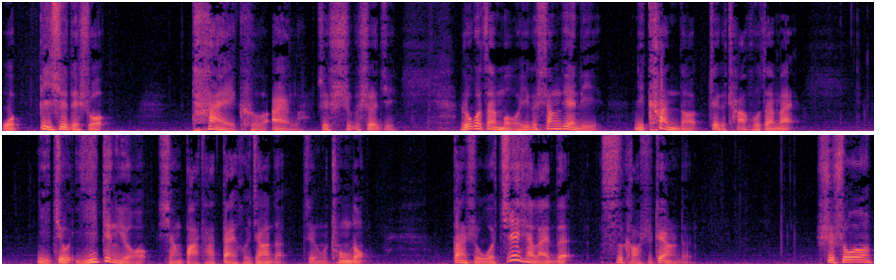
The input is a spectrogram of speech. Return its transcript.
我必须得说，太可爱了，这十个设计。如果在某一个商店里，你看到这个茶壶在卖，你就一定有想把它带回家的这种冲动。但是我接下来的思考是这样的，是说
